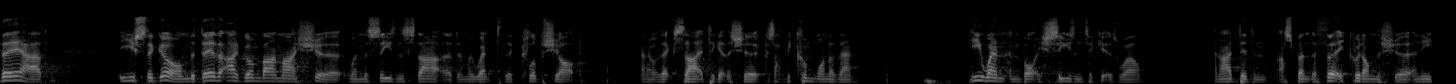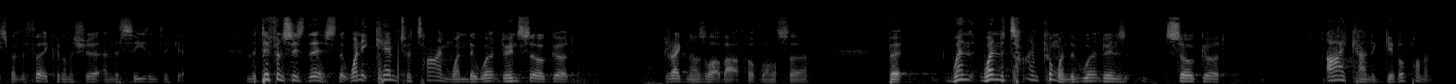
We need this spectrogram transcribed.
They had, he used to go on the day that I'd go and buy my shirt when the season started and we went to the club shop and I was excited to get the shirt because I'd become one of them. He went and bought his season ticket as well. And I didn't. I spent the 30 quid on the shirt and he spent the 30 quid on the shirt and the season ticket. And the difference is this that when it came to a time when they weren't doing so good, Greg knows a lot about football, so. But when, when the time came when they weren't doing so good, I kind of give up on them.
